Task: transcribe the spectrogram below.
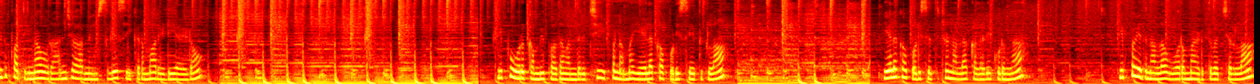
இது பார்த்திங்கன்னா ஒரு அஞ்சு ஆறு நிமிஷத்துலேயே சீக்கிரமாக ரெடி ஆகிடும் இப்போ ஒரு கம்பி தான் வந்துருச்சு. இப்போ நம்ம ஏலக்காய் பொடி சேர்த்துக்கலாம். ஏலக்காய் பொடி சேர்த்துட்டு நல்லா கலரி கொடுங்க. இப்போ இது நல்லா ஓரமாக எடுத்து வச்சிடலாம்.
